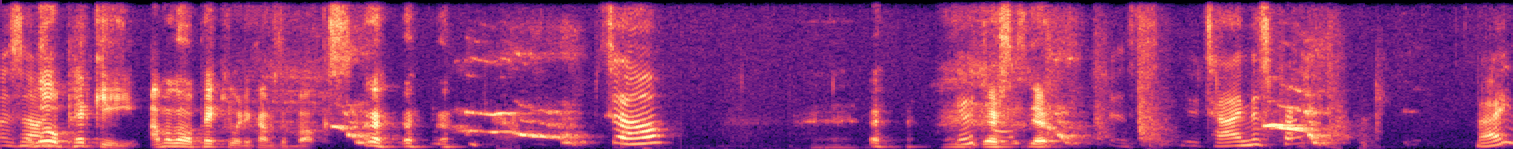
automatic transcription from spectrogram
a little picky. I'm a little picky when it comes to books. So, your There's, time, your time is precious, right?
